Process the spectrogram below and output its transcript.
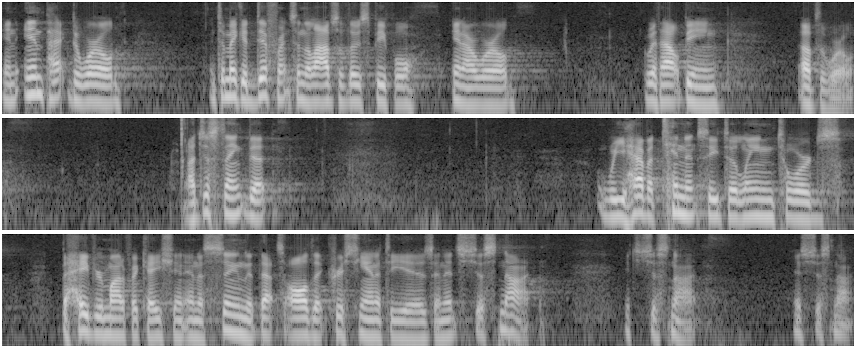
and impact the world and to make a difference in the lives of those people in our world without being of the world. I just think that we have a tendency to lean towards behavior modification and assume that that's all that Christianity is, and it's just not. It's just not. It's just not.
